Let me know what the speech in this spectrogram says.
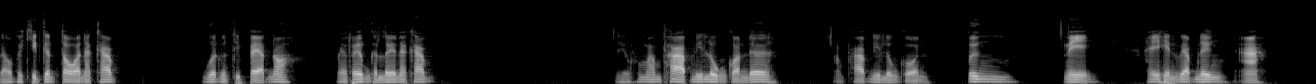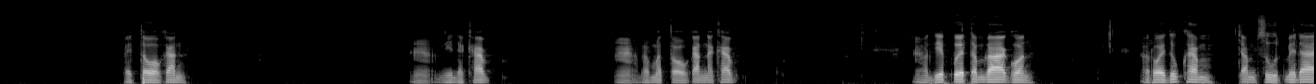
เราไปคิดกันต่อนะครับ งวดวันที่แปดเนาะไปเริ่มกันเลยนะครับ เดี๋ยวผมเอาภาพนี้ลงก่อนเด้อเอาภาพนี้ลงก่อน ปึ้ง นี่ ให้เห็นแวบหนึ่งอะ ไปต่อกัน อ่า นี่นะครับ อ่า เรามาต่อกันนะครับอ่าเดี๋ยวเปิดตำราก่อน อร่อยทุกคำจำสูตรไม่ได้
